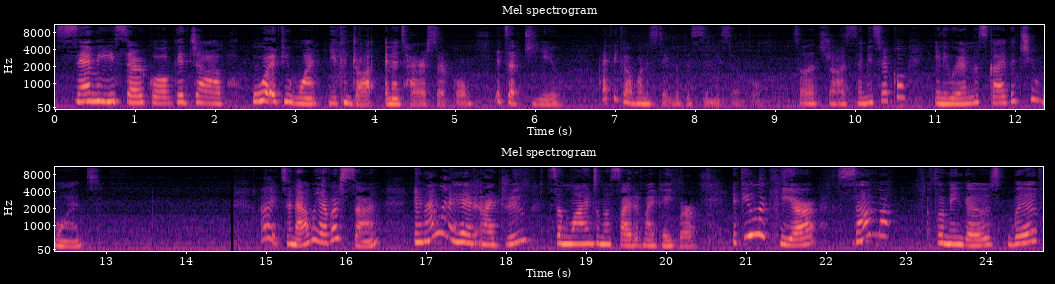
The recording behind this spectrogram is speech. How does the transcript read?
Semicircle, good job. Or if you want, you can draw an entire circle. It's up to you. I think I want to stay with the semicircle. So let's draw a semicircle anywhere in the sky that you want. Alright, so now we have our sun. And I went ahead and I drew some lines on the side of my paper. If you look here, some flamingos live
